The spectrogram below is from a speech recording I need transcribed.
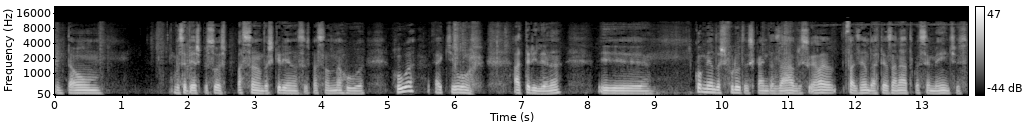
Então, você vê as pessoas passando, as crianças passando na rua. Rua é que o, a trilha, né? E comendo as frutas caem das árvores, ela fazendo artesanato com as sementes,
